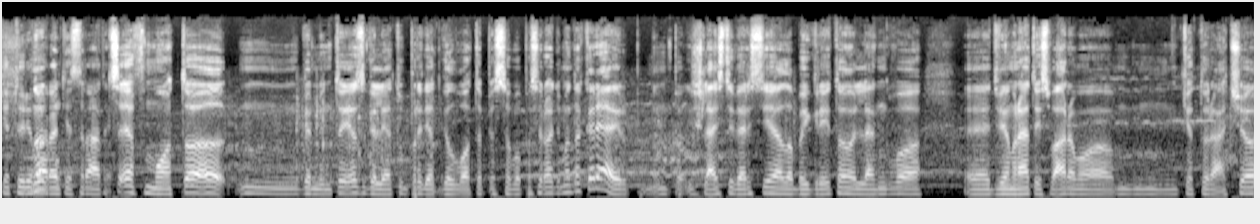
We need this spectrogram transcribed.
keturi Nu, varantis ratai. CF moto mm, gamintojas galėtų pradėti galvoti apie savo pasirodymą Dakare ir mm, išleisti versiją labai greito, lengvo, e, dviem ratais varomo mm, keturačio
